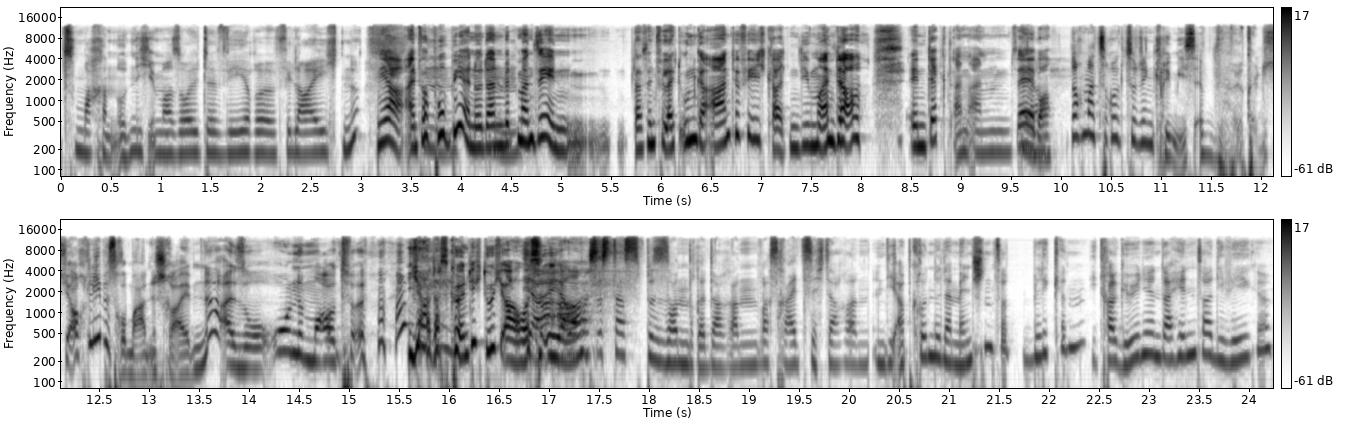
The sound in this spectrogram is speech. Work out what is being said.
zu machen und nicht immer sollte, wäre, vielleicht, ne? Ja, einfach hm. probieren und dann hm. wird man sehen. Das sind vielleicht ungeahnte Fähigkeiten, die man da entdeckt an einem selber. Ja. Nochmal zurück zu den Krimis. Äh, du könntest ja auch Liebesromane schreiben, ne? Also ohne Mord. ja, das könnte ich durchaus. Ja, ja. Aber was ist das Besondere daran? Was reizt sich daran? In die Abgründe der Menschen zu blicken? Die Tragödien dahinter, die Wege?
